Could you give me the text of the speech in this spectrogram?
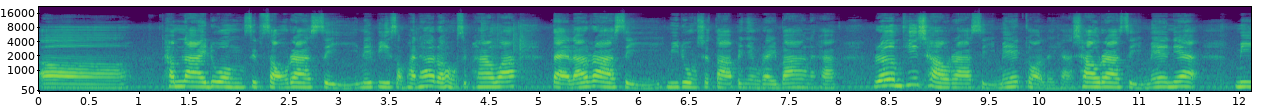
เอ่อ ทำนายดวง 12 ราศีในปี 2565 ว่า แต่ละราศีมีดวงชะตาเป็นอย่างไรบ้างนะคะ เริ่มที่ชาวราศีเมษก่อนเลยค่ะ ชาวราศีเมษเนี่ยมี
